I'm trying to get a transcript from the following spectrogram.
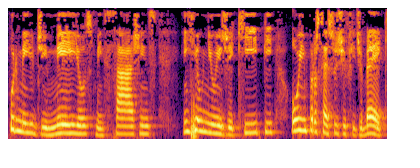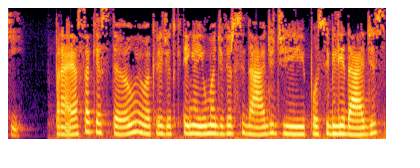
por meio de e-mails, mensagens, em reuniões de equipe ou em processos de feedback? Para essa questão, eu acredito que tem aí uma diversidade de possibilidades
